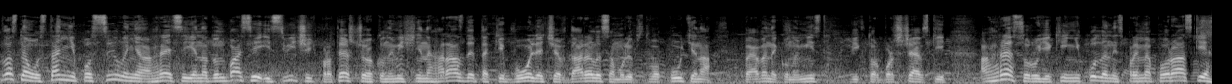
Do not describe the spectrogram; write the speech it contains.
Власне, останнє посилення агресії на Донбасі і свідчить про те, що економічні негаразди таки боляче вдарили самолюбство Путіна. Певен економіст Віктор Борщевський. Агресору, який ніколи не сприйме поразки,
